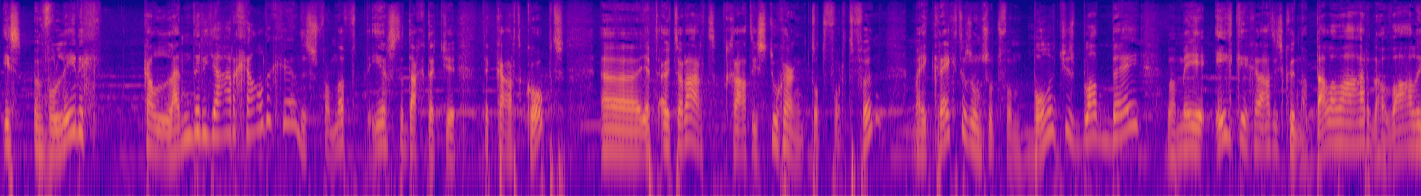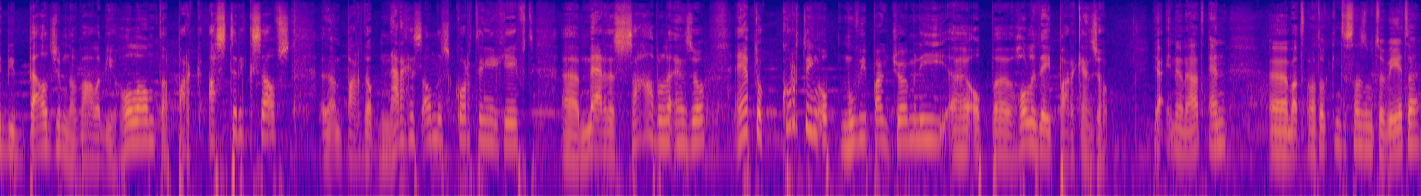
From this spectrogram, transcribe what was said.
Is een volledig kalenderjaar geldig. Hè? Dus vanaf de eerste dag dat je de kaart koopt. Eh, je hebt uiteraard gratis toegang tot Fort Fun. Maar je krijgt er zo'n soort van bonnetjesblad bij. Waarmee je één keer gratis kunt naar Bellewaarde, naar Walibi Belgium, naar Walibi Holland, naar Park Asterix zelfs. Een- Een park dat nergens anders kortingen geeft. eh Mer de Sable en zo. En je hebt ook korting op Movie Park Germany, eh, op eh, Holiday Park en zo. Ja, inderdaad. En eh, wat, wat ook interessant is om te weten,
